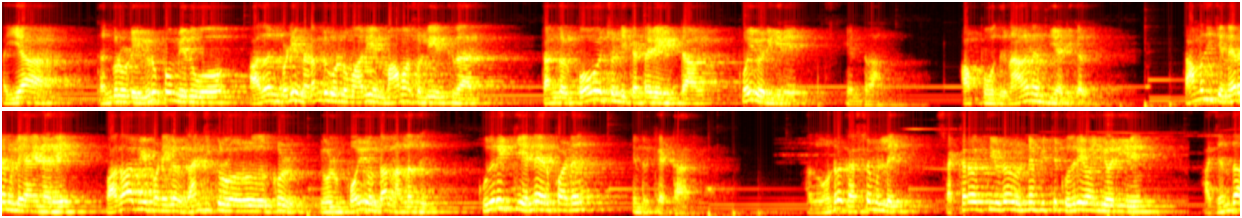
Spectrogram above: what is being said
ஐயா தங்களுடைய விருப்பம் எதுவோ அதன்படி நடந்து கொள்ளுமாறு என் மாமா சொல்லியிருக்கிறார். தங்கள் போகச் சொல்லி கட்டளையிட்டால் போய் வருகிறேன் என்றான். அப்போது நாகநந்தி அடிகள் தாமதிக்க நேரமில்லை ஆயினரே வதாபி படைகள் காஞ்சிக்குள் வருவதற்குள் இவள் போய் வந்தால் நல்லது. குதிரைக்கு என்ன ஏற்பாடு? என்று கேட்டார். அது ஒன்றும் கஷ்டமில்லை. சக்கரவர்த்தியுடன் விண்ணப்பித்து குதிரை வாங்கி வருகிறேன். அஜந்தா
